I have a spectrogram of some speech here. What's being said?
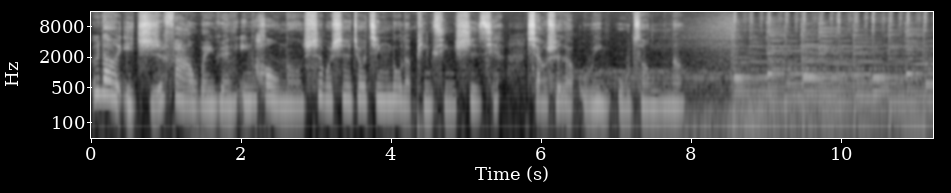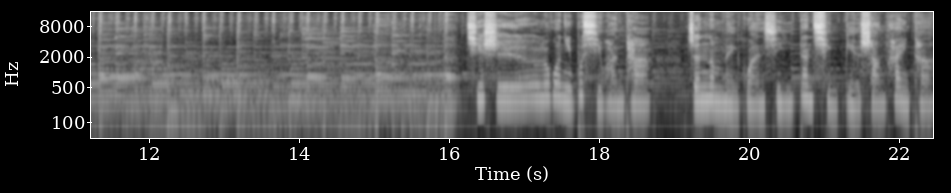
遇到以执法为原因后呢，是不是就进入了平行世界，消失得无影无踪呢？其实，如果你不喜欢它，真的没关系，但请别伤害它。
